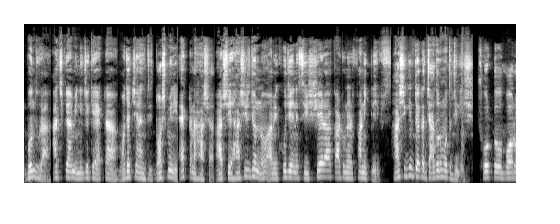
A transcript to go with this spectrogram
বন্ধুরা, আজকে আমি নিজেকে একটা মজার চ্যালেঞ্জ দিই দশ মিনিট, একটা না হাসা আর সেই হাসির জন্য আমি খুঁজে এনেছি সেরা কার্টুনের ফানি ক্লিপস হাসি কিন্তু একটা জাদুর মতো জিনিস। ছোট, বড়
